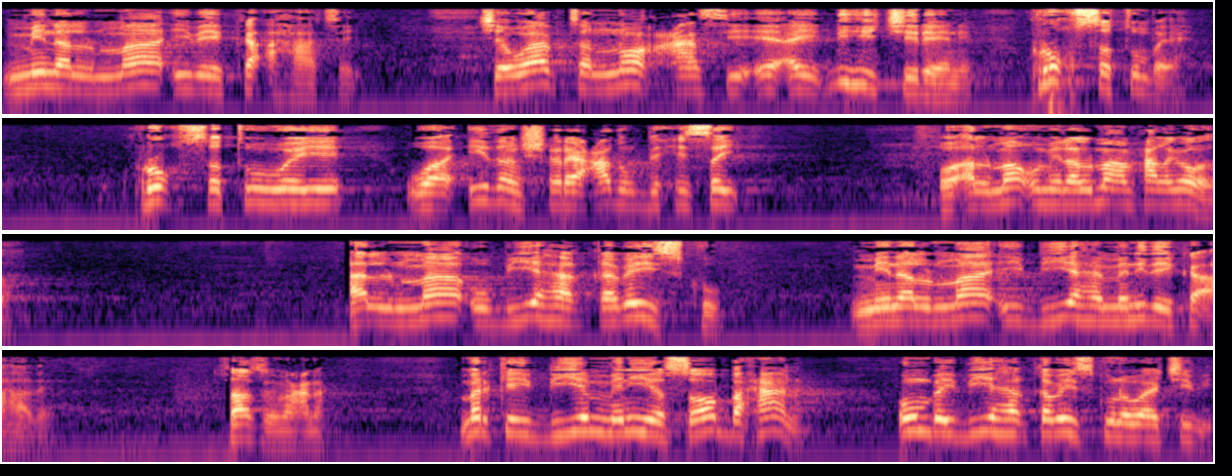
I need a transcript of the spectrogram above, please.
min almaa'i bay ka ahaatay. Jawaabta noocaasi ee ay dhihi jireen ruksatun bay ahayd. Ruksatun weeye waa idan shareecadu bixisay. Oo almaau min almaa maxaa laga wadaa? Almaa'u biyaha qabaysku min almaa'i biyaha maniday ka ahaadeen. Saas way macnaha markay biyo maniya soo baxaan unbay biyaha qabayskuna waajibi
